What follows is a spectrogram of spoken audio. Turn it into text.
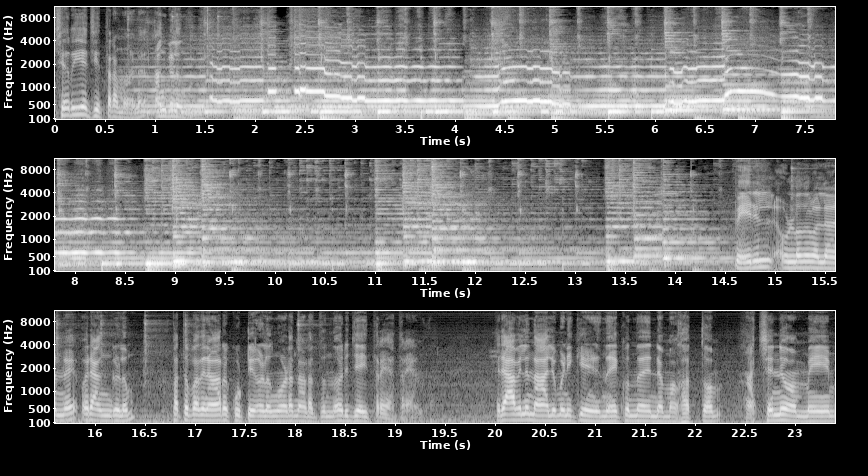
ചെറിയ ചിത്രമാണ് അങ്കിളും പേരിൽ ഉള്ളതുപോലെ തന്നെ ഒരു അങ്കിളും പത്ത് പതിനാറ് കുട്ടികളും കൂടെ നടത്തുന്ന ഒരു ജൈത്രയാത്രയാണ്. രാവിലെ നാല് മണിക്ക് എഴുന്നേൽക്കുന്നതിന്റെ മഹത്വം അച്ഛനും അമ്മയും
